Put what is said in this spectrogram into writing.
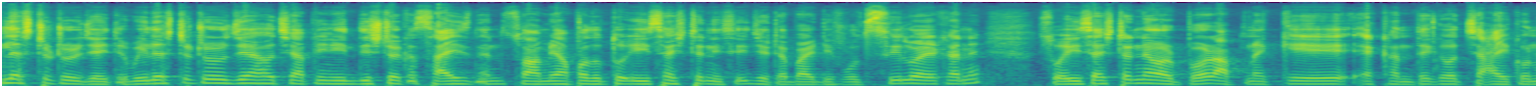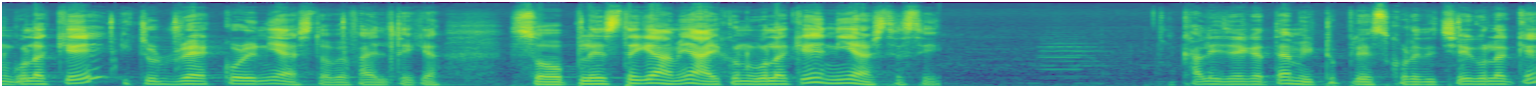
ইলাস্ট্রেটরে যাইতে হবে। ইলাস্ট্রেটর যা হচ্ছে আপনি নির্দিষ্ট একটা সাইজ নেন সো আমি আপাতত এই সাইজটা নিছি, যেটা বাই ডিফল্ট ছিল এখানে। সো এই সাইজটা নেওয়ার পর আপনাকে এখান থেকে হচ্ছে আইকনগুলোকে একটু ড্র্যাগ করে নিয়ে আসতে হবে ফাইল থেকে। সো প্লেস থেকে আমি আইকনগুলোকে নিয়ে আসতেছি। খালি জায়গাতে আমি একটু প্লেস করে দিচ্ছি এগুলোকে।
